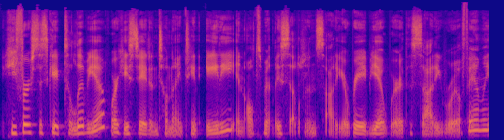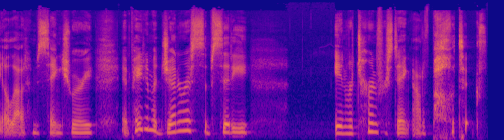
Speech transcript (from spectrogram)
He first escaped to Libya, where he stayed until 1980 and ultimately settled in Saudi Arabia, where the Saudi royal family allowed him sanctuary and paid him a generous subsidy in return for staying out of politics.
